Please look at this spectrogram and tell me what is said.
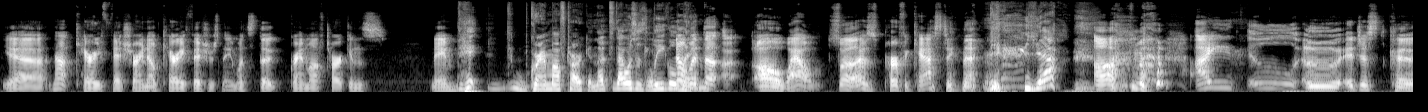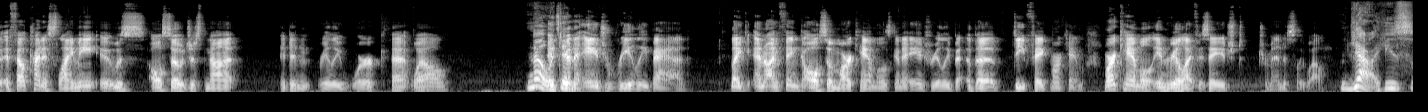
Yeah, not Carrie Fisher. I know Carrie Fisher's name. What's the Grand Moff Tarkin's name? Hey, Grand Moff Tarkin. That that was his legal no, name. but the uh, oh wow, so that was perfect casting. Then yeah, um, I it just it felt kind of slimy. It was also just not. It didn't really work that well. no, it's it gonna age really bad. Like, and I think also Mark Hamill is gonna age really bad. The deep fake Mark Hamill. Mark Hamill in real life has aged tremendously well. Yeah, he's.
